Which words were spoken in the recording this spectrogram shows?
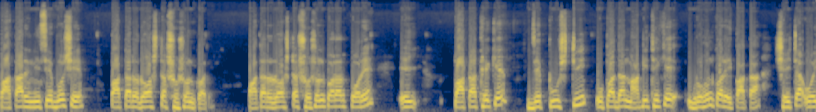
পাতার নিচে বসে পাতার রসটা শোষণ করে। পাতার রসটা শোষণ করার পরে এই পাতা থেকে যে পুষ্টি উপাদান মাটি থেকে গ্রহণ করে এই পাতা, সেইটা ওই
